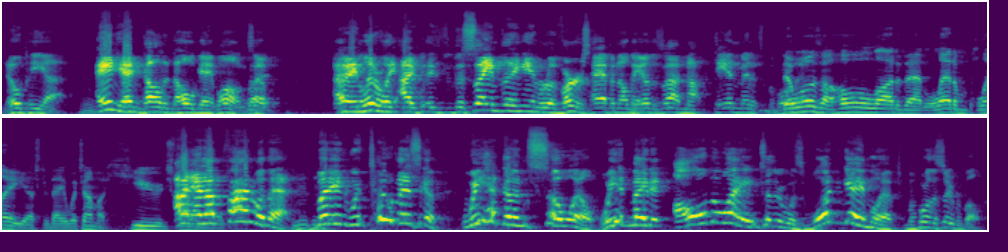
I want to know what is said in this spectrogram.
no PI, mm. and you hadn't called it the whole game long. So, Right. I mean, literally, I the same thing in reverse happened on the other side, not ten minutes before. There that. was a whole lot of that let them play yesterday, which I'm a huge fan I, and I'm fine with that. Mm-hmm. But in, with two minutes ago, we had done so well. We had made it all the way till there was one game left before the Super Bowl,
